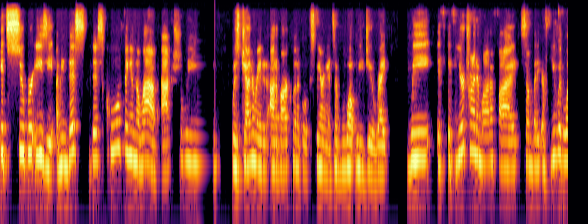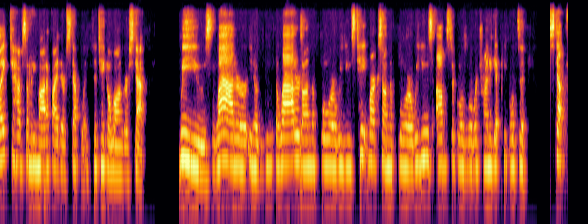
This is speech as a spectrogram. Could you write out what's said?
it's super easy i mean this this cool thing in the lab actually was generated out of our clinical experience of what we do right we if, if you're trying to modify somebody or if you would like to have somebody modify their step length to take a longer step we use ladder, you know, the ladders on the floor. We use tape marks on the floor. We use obstacles where we're trying to get people to step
